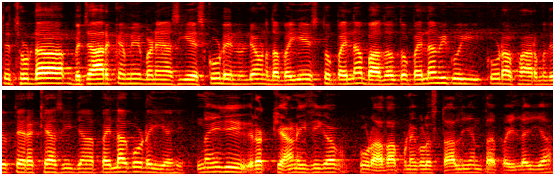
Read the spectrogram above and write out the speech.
ਤੇ ਤੁਹਾਡਾ ਵਿਚਾਰ ਕਿਵੇਂ ਬਣਿਆ ਸੀ ਇਸ ਘੋੜੇ ਨੂੰ ਲਿਆਉਣ ਦਾ? ਬਾਈ ਇਸ ਤੋਂ ਪਹਿਲਾਂ ਬਾਦਲ ਤੋਂ ਪਹਿਲਾਂ ਵੀ ਕੋਈ ਘੋੜਾ ਫਾਰਮ ਦੇ ਉੱਤੇ ਰੱਖਿਆ ਸੀ ਜਾਂ ਪਹਿਲਾ ਘੋੜਾ ਹੀ ਆ ਇਹ? ਨਹੀਂ ਜੀ ਰੱਖਿਆ ਨਹੀਂ ਸੀਗਾ। ਘੋੜਾ ਤਾਂ ਆਪਣੇ ਕੋਲ ਸਟਾਲੀਅਨ ਤਾਂ ਪਹਿਲਾਂ ਹੀ ਆ।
